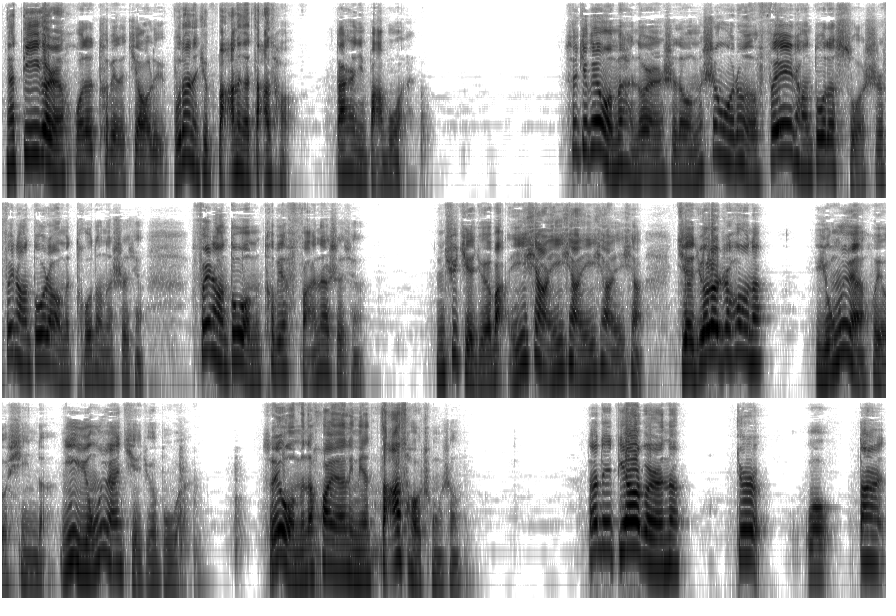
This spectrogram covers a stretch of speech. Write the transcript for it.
你看第一个人活得特别的焦虑，不断的去拔那个杂草，但是你拔不完。所以就跟我们很多人似的，我们生活中有非常多的琐事，非常多让我们头疼的事情，非常多我们特别烦的事情，你去解决吧，一项一项一项一项解决了之后呢？永远会有新的，你永远解决不完，所以我们的花园里面杂草丛生。那这第二个人呢，就是我，当然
